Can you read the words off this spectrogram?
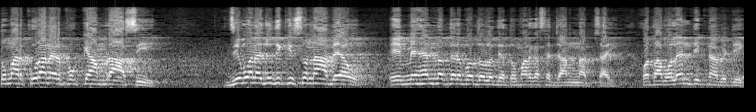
তোমার কোরআনের পক্ষে আমরা আসি জীবনে যদি কিছু না দেও, এই মেহান্নতের বদলতে তোমার কাছে জান্নাত চাই। কথা বলেন ঠিক না বেঠিক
